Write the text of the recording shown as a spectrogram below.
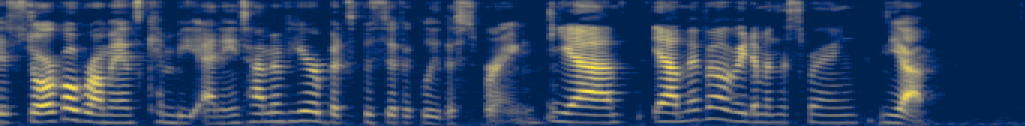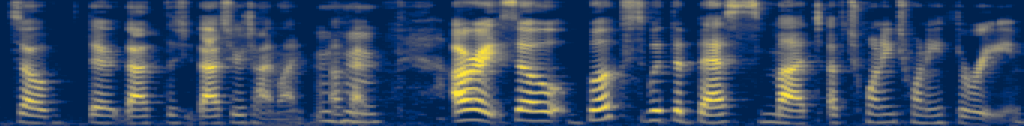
historical romance can be any time of year, but specifically the spring. Yeah, yeah. Maybe I'll read them in the spring. Yeah, so there that that's your timeline. Okay, all right. So books with the best smut of 2023.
